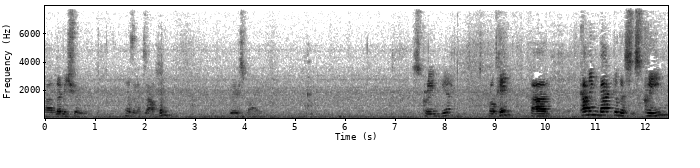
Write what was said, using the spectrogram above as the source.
uh, let me show you as an example. Where's my screen here? Okay. Um, coming back to this screen,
